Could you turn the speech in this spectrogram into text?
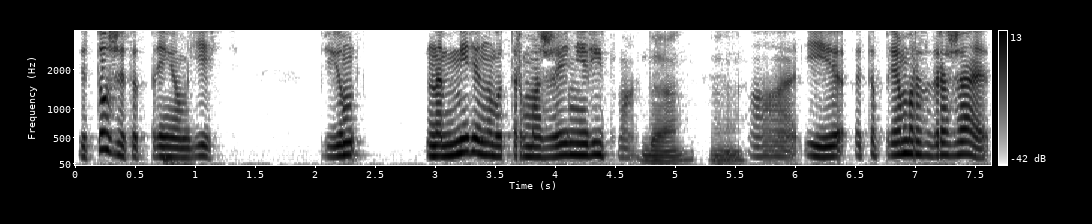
где тоже этот прием есть. Прием намеренного торможения ритма. Да, да. А, И это прямо раздражает.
